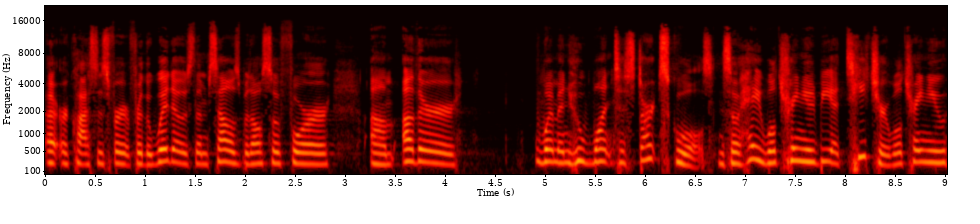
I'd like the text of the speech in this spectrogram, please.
or classes for, for the widows themselves, but also for um, other women who want to start schools. And so, hey, we'll train you to be a teacher. We'll train you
